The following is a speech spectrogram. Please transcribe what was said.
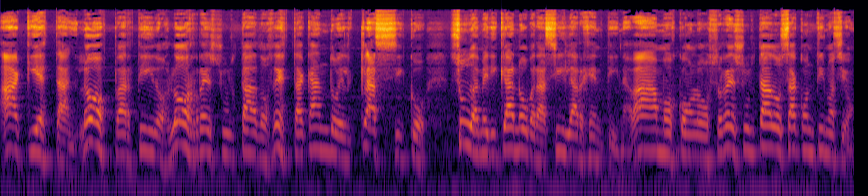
Aquí están los partidos, los resultados, destacando el clásico sudamericano Brasil-Argentina. Vamos con los resultados a continuación.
